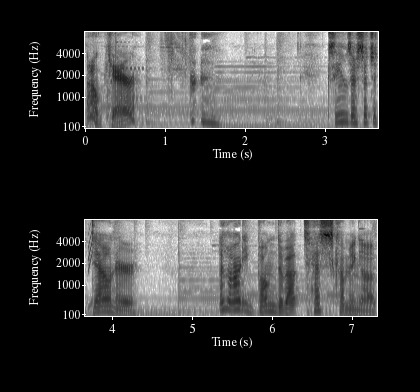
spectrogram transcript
I don't care. Exams are such a downer. I'm already bummed about tests coming up.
